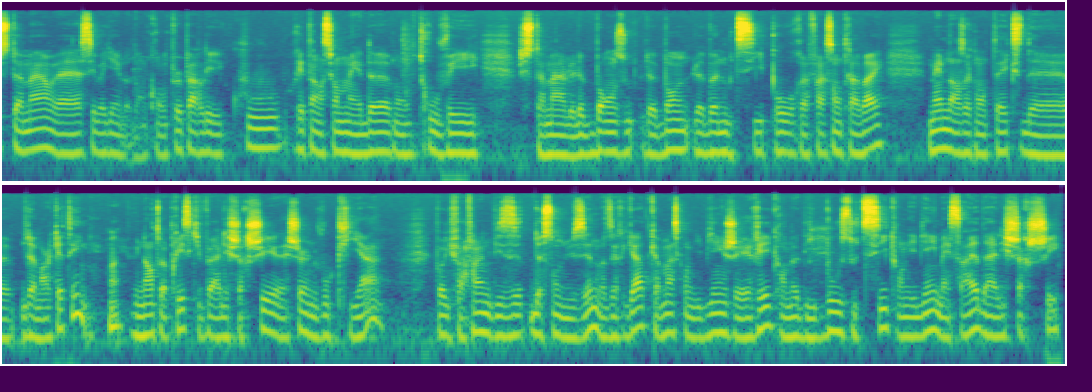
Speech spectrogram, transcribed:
justement euh, ces là Donc, on peut parler coût, rétention de main-d'œuvre, on trouver justement le, bon, le, bon, le bon outil pour faire son travail, même dans un contexte de, de marketing. Une entreprise qui veut aller chercher, chercher un nouveau client, va lui faire faire une visite de son usine, va dire regarde comment est-ce qu'on est bien géré, qu'on a des beaux outils, qu'on est bien, mais ben, ça aide à aller chercher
